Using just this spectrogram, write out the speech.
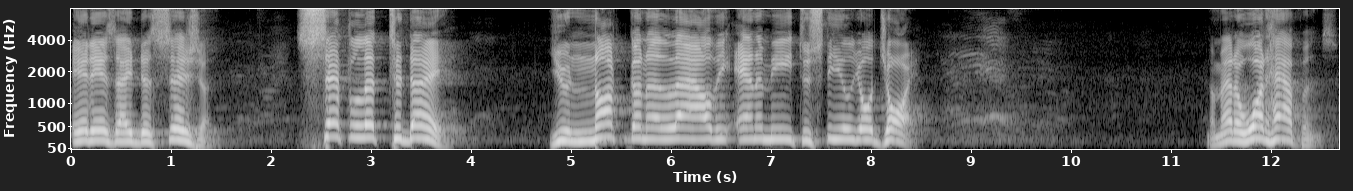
It is a decision. Settle it today. You're not going to allow the enemy to steal your joy. No matter what happens,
